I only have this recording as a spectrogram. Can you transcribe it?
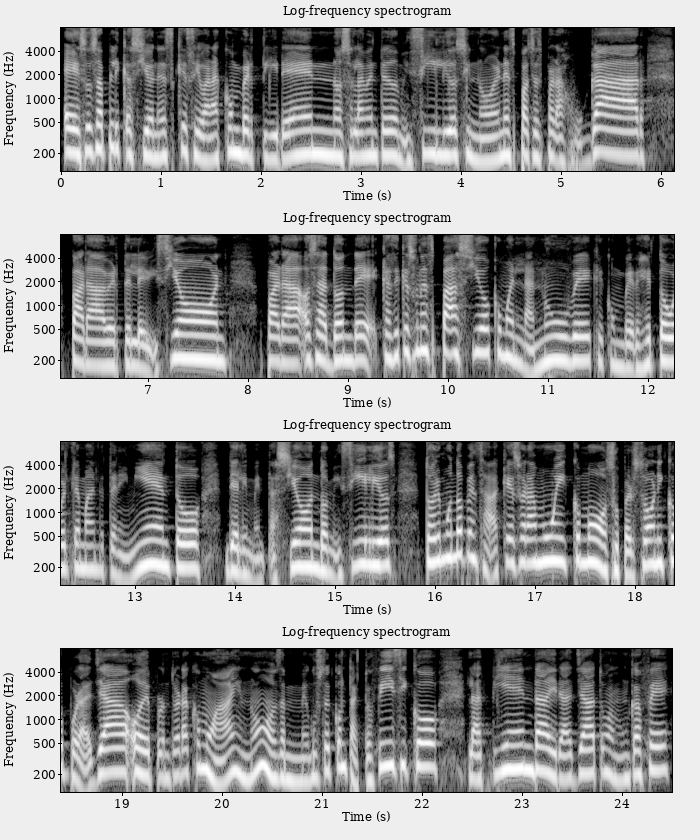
esas aplicaciones que se iban a convertir en no solamente domicilios, sino en espacios para jugar, para ver televisión, para, o sea, donde casi que es un espacio como en la nube que converge todo el tema de entretenimiento, de alimentación, domicilios. Todo el mundo pensaba que eso era muy como supersónico por allá o de pronto era como, ay, no, o sea, me gusta el contacto físico, la tienda, ir allá, tomarme un café.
